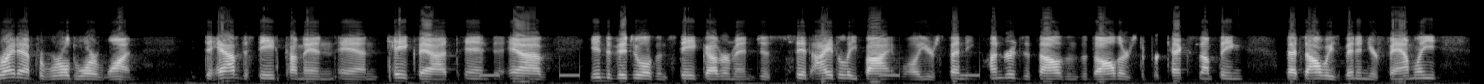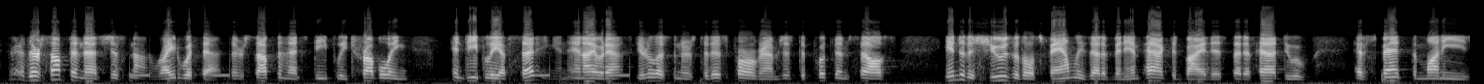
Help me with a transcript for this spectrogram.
right after World War One, to have the state come in and take that and to have individuals and state government just sit idly by while you're spending hundreds of thousands of dollars to protect something that's always been in your family, there's something that's just not right with that. There's something that's deeply troubling and deeply upsetting. And, and I would ask your listeners to this program just to put themselves into the shoes of those families that have been impacted by this, that have had to have spent the monies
